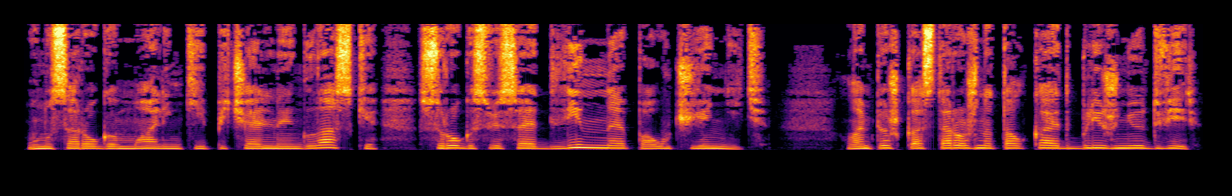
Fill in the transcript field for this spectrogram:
У носорога маленькие печальные глазки, с рога свисает длинная паучья нить. Лампешка осторожно толкает ближнюю дверь.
